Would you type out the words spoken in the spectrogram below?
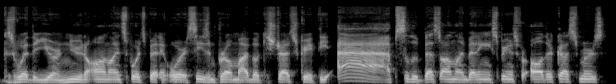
Because whether you're new to online sports betting or a season pro, MyBookie strives to create the absolute best online betting experience for all their customers.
